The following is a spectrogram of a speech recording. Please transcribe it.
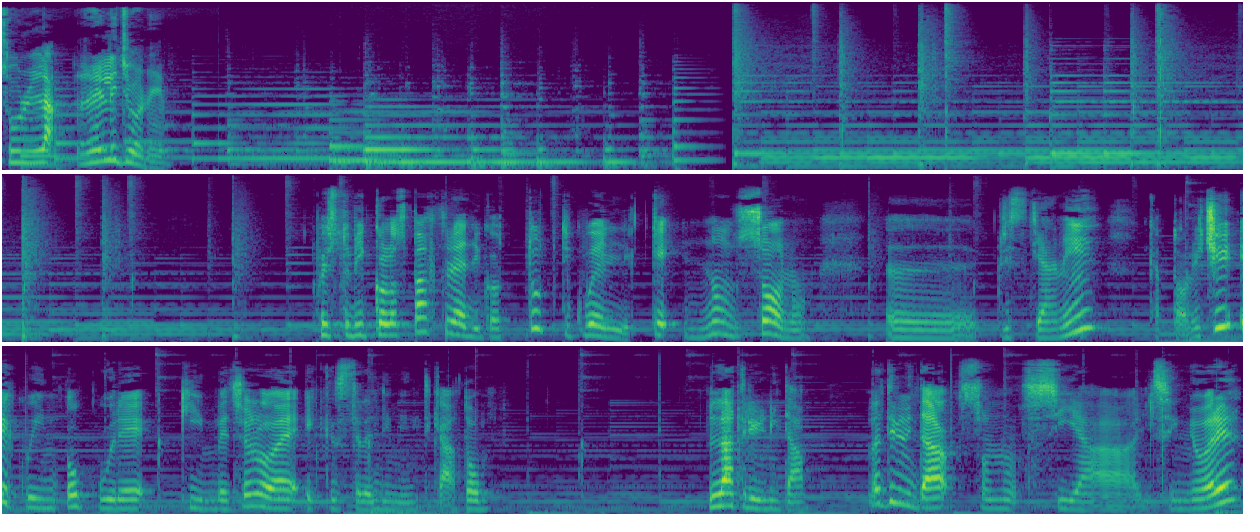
Sulla religione. Questo piccolo spazio lo dedico a tutti quelli che non sono eh, cristiani, cattolici, e quindi, oppure chi invece lo è e che se l'è dimenticato. La Trinità. La Trinità sono sia il Signore,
